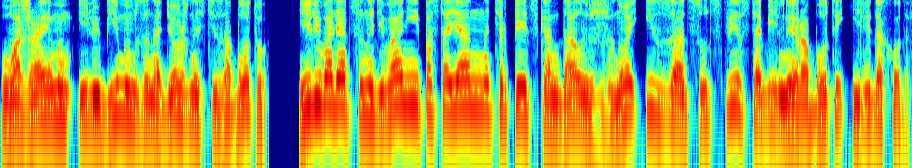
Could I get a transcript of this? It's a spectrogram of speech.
уважаемым и любимым за надежность и заботу, или валяться на диване и постоянно терпеть скандалы с женой из-за отсутствия стабильной работы или доходов.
